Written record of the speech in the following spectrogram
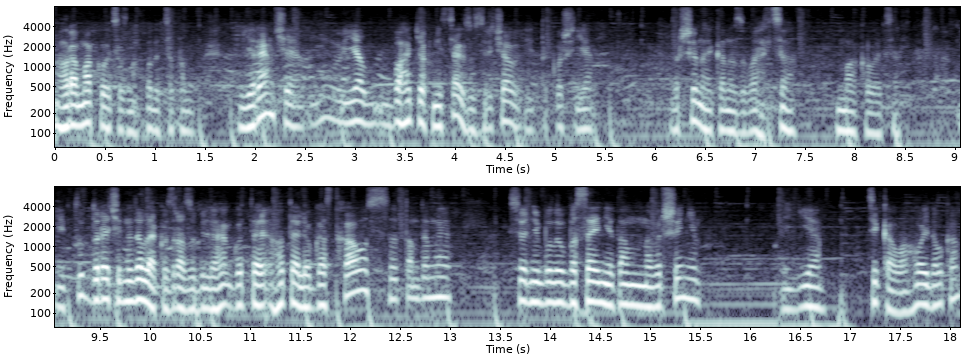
гора Маковиця знаходиться там Яремче. Ну, я в багатьох місцях зустрічав і також є вершина, яка називається Маковиця. І тут, до речі, недалеко, зразу біля готелю Гастхаус, там де ми сьогодні були в басейні, там на вершині є цікава гойдалка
